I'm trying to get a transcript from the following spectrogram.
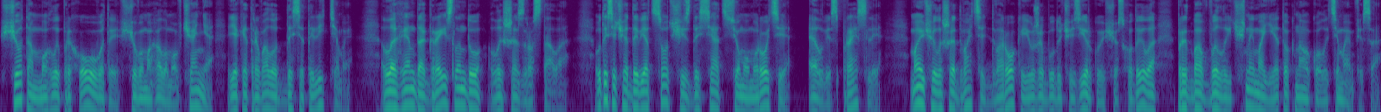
Що там могли приховувати, що вимагало мовчання, яке тривало десятиліттями? Легенда Грейсленду лише зростала. У 1967 році Елвіс Преслі маючи лише 22 роки і уже будучи зіркою, що сходила, придбав величний маєток на околиці Мемфіса.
